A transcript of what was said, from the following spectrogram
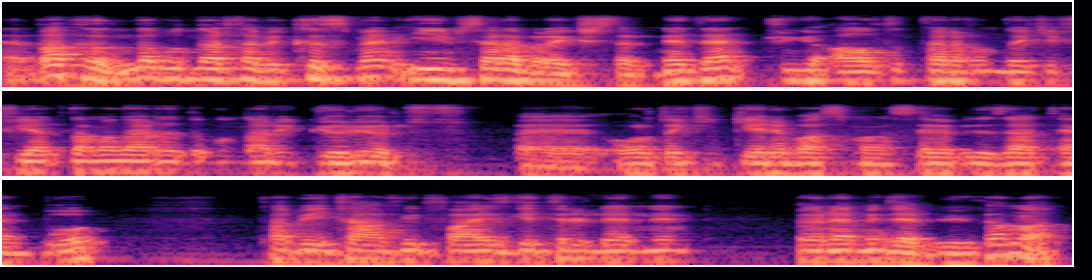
Yani bakıldığında bunlar tabii kısmen iyimser haber akışları. Neden? Çünkü altın tarafındaki fiyatlamalarda da bunları görüyoruz. Ee, oradaki geri basmanın sebebi de zaten bu. Tabii tahvil faiz getirilerinin önemi de büyük ama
